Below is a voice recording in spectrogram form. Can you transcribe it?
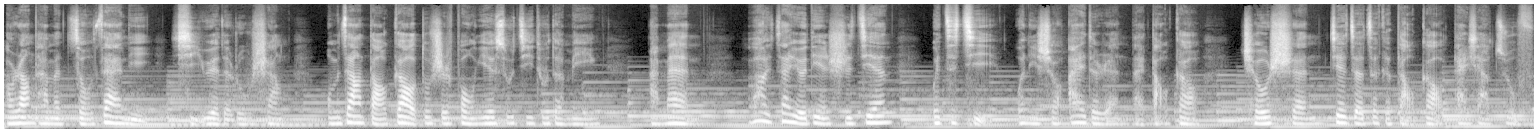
好让他们走在你喜悦的路上。我们这样祷告，都是奉耶稣基督的名，阿门。好不好？再有点时间，为自己、为你所爱的人来祷告，求神借着这个祷告带下祝福。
